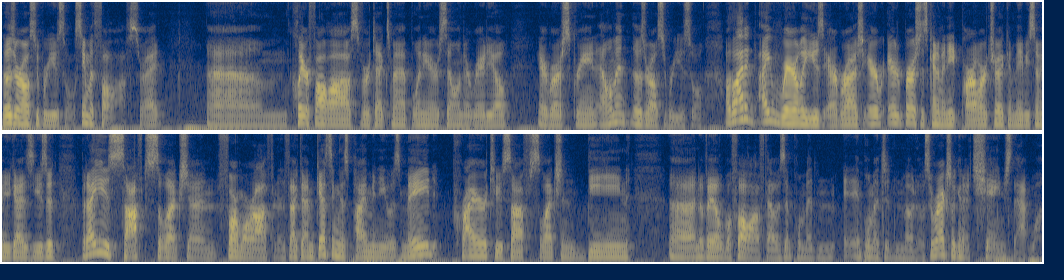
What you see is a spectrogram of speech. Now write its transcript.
Those are all super useful. Same with fall offs, right? Um, clear fall offs, vertex map, linear, cylinder, radial airbrush screen element those are all super useful. Although i, did, I rarely use airbrush. Air, airbrush is kind of a neat parlor trick and maybe some of you guys use it but i use soft selection far more often. In fact i'm guessing this pie menu was made prior to soft selection being uh, an available fall off that was implemented implemented in modo so we're actually going to change that one.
